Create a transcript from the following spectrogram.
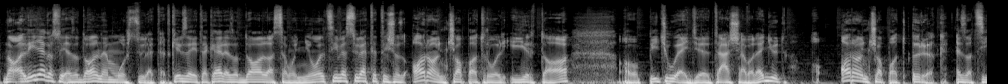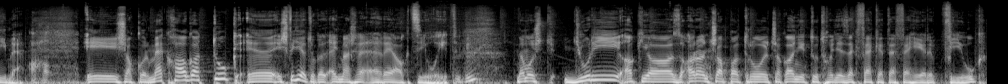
Na a lényeg az, hogy ez a dal nem most született. Képzeljétek el, ez a dal azt hiszem, hogy 8 éve született, és az aranycsapatról írta a Pityú egy társával együtt, a Aranycsapat örök, ez a címe. Aha. És akkor meghallgattuk, és figyeltük egymás reakcióit. Uh-huh. Na most Gyuri, aki az aranycsapatról csak annyit tud, hogy ezek fekete-fehér fiúk,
